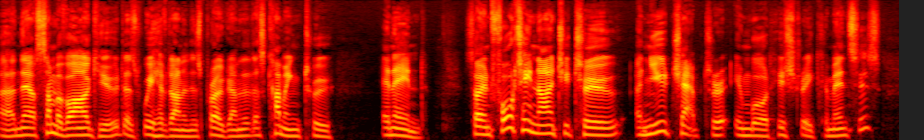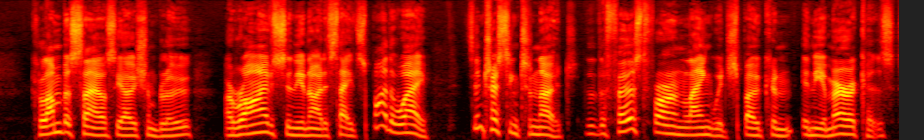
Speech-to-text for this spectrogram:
Uh, now, some have argued, as we have done in this program, that that's coming to an end. So in 1492, a new chapter in world history commences. Columbus sails the ocean blue, arrives in the United States. By the way, it's interesting to note that the first foreign language spoken in the Americas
